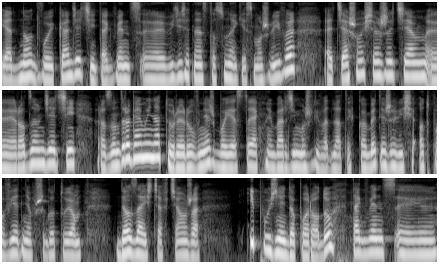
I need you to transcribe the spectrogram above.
jedno, dwójkę dzieci. Tak więc y, widzicie, ten stosunek jest możliwy, y, cieszą się życiem, y, rodzą dzieci, rodzą drogami natury również, bo jest to jak najbardziej możliwe dla tych kobiet, jeżeli się odpowiednio przygotują do zajścia w ciążę i później do porodu. Tak więc yy,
